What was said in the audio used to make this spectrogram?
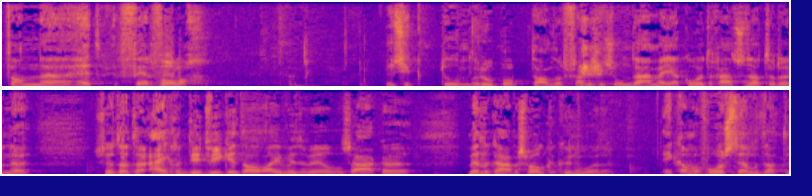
van het vervolg. Dus ik doe een beroep op de andere fracties om daarmee akkoord te gaan... zodat er, een, zodat er eigenlijk dit weekend al eventueel zaken met elkaar besproken kunnen worden. Ik kan me voorstellen dat,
